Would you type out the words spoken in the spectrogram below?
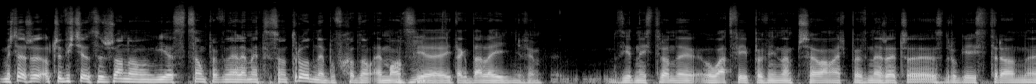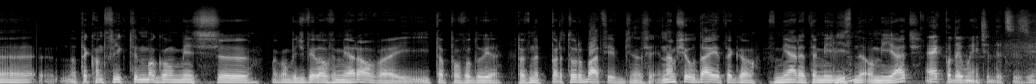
Myślę, że oczywiście z żoną jest, są pewne elementy, są trudne, bo wchodzą emocje Mhm. i tak dalej. Nie wiem, z jednej strony łatwiej pewnie nam przełamać pewne rzeczy, z drugiej strony no, te konflikty mogą mieć, e, mogą być wielowymiarowe i, i to powoduje pewne perturbacje w biznesie. Nam się udaje tego w miarę te mielizny Mhm. omijać. A jak podejmujecie decyzje?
